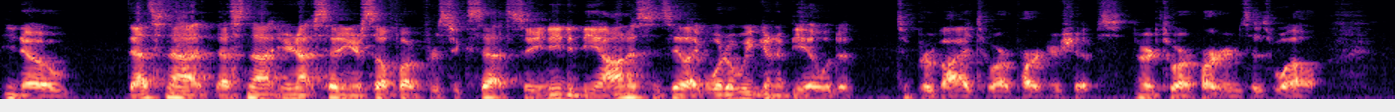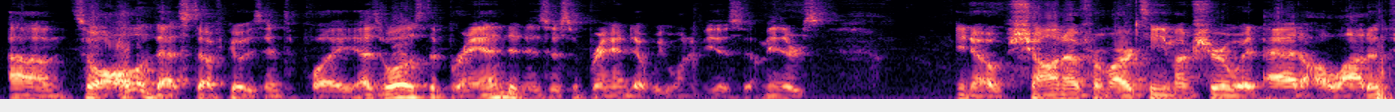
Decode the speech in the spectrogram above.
you know, that's not that's not you're not setting yourself up for success so you need to be honest and say like what are we going to be able to to provide to our partnerships or to our partners as well um, so all of that stuff goes into play as well as the brand and is this a brand that we want to be i mean there's you know shauna from our team i'm sure would add a lot of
